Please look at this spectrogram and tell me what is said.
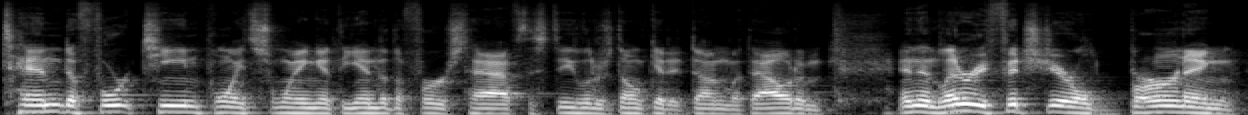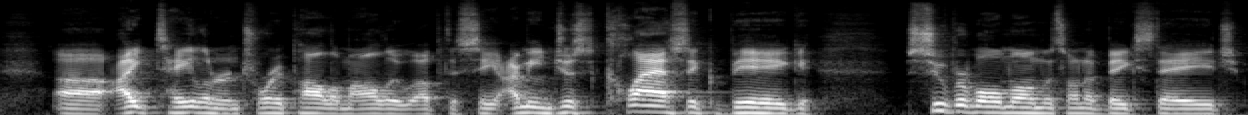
10 to 14 point swing at the end of the first half. The Steelers don't get it done without him. And then Larry Fitzgerald burning uh, Ike Taylor and Troy Polamalu up the seam. I mean, just classic big Super Bowl moments on a big stage.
